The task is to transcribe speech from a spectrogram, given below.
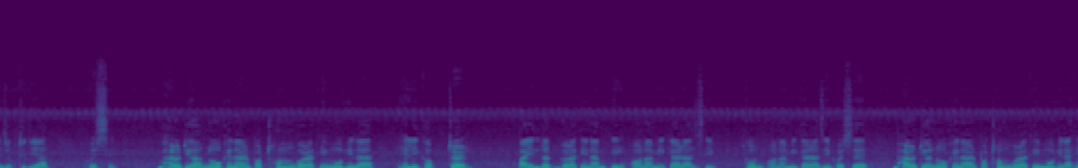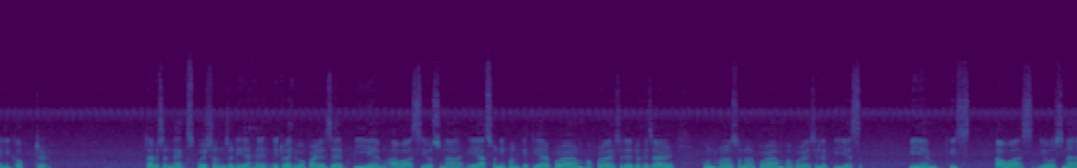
নিযুক্তি দিয়া হৈছে। ভাৰতীয় নৌসেনাৰ প্ৰথমগৰাকী মহিলা হেলিকপ্টাৰ পাইলটগৰাকীৰ নাম কি? অনামিকা ৰাজীৱ। কোন? অনামিকা ৰাজীৱ হৈছে ভাৰতীয় নৌসেনাৰ প্ৰথমগৰাকী মহিলা হেলিকপ্টাৰ। তাৰপিছত নেক্সট কুৱেশ্যন যদি আহে এইটো আহিব পাৰে যে পি এম আৱাস যোজনা এই আঁচনিখন কেতিয়াৰ পৰা আৰম্ভ কৰা হৈছিলে? দুহেজাৰ পোন্ধৰ চনৰ পৰা আৰম্ভ কৰা হৈছিলে পি এছ পি এম কিছ আৱাস যোজনা।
